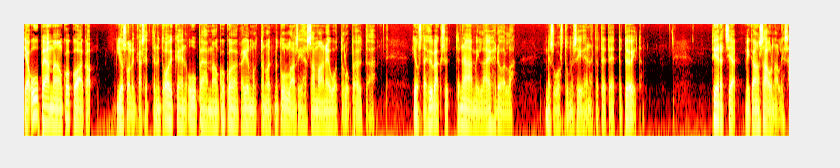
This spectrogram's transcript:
Ja UPM on koko aika, jos olin käsittänyt oikein, UPM on koko aika ilmoittanut, että me tullaan siihen samaan neuvottelupöytään, jos te hyväksytte nämä millä ehdoilla, me suostumme siihen, että te teette töitä. Tiedätkö, mikä on saunalisä?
